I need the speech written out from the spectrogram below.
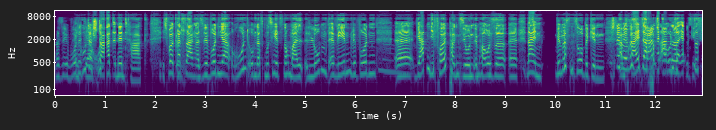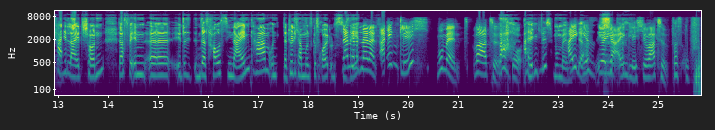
Also ihr Ein wurdet guter ja Start in den Tag. Ich wollte gerade sagen, also wir wurden ja rundum, das muss ich jetzt nochmal lobend erwähnen, wir wurden, äh, wir hatten die Vollpension im Hause. Äh, nein, wir müssen so beginnen. Stimmt, Am Freitag war unser erstes beginnen. Highlight schon, dass wir in, äh, in, in das Haus hineinkamen und natürlich haben wir uns gefreut, uns zu Nein, nein, sehen. nein, nein, nein. Eigentlich, Moment, warte. Ah, so. Eigentlich, Moment. Eig ja. ja. Ja, ja, eigentlich. Warte, pass auf.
